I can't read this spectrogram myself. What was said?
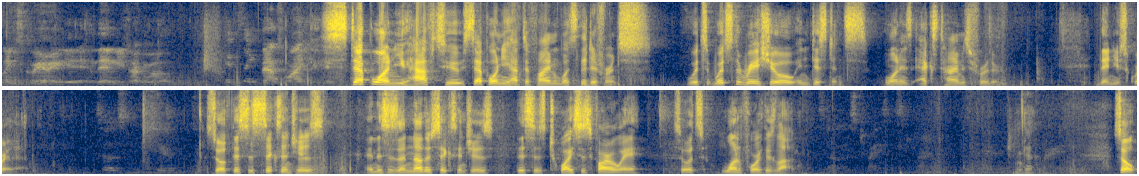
like squaring it, and then you're talking about It's like that's why. I can- Step one, you have to step one, you have to find what's the difference. What's what's the ratio in distance? One is x times further. Then you square that. So if this is six inches, and this is another six inches, this is twice as far away. So it's one fourth as loud. Okay. So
